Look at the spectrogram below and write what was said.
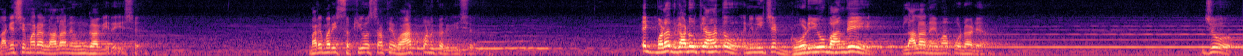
લાગે છે મારા લાલાને ઊંઘ આવી રહી છે. મારે મારી સખીઓ સાથે વાત પણ કરવી છે. એક બળદગાડું ત્યાં હતું, એની નીચે ઘોડીઓ બાંધી લાલાને એમાં પોડાડ્યા જો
